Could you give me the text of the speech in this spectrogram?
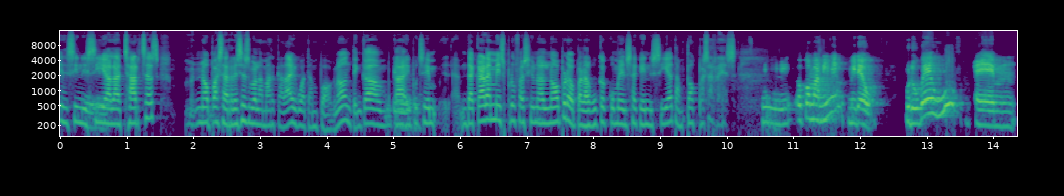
eh, s'inicia a les xarxes, no passa res es veu la marca d'aigua tampoc, no? Entenc que, que Sí. potser de cara més professional no, però per algú que comença, que inicia, tampoc passa res. Sí. O com a mínim, mireu, proveu, eh,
